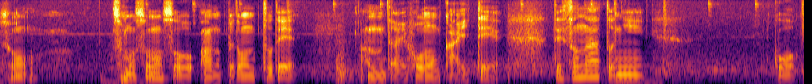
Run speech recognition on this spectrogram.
そう。そもそもそうあのプロントであの台本を書いてでその後にこう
